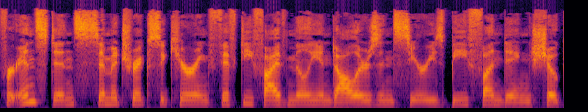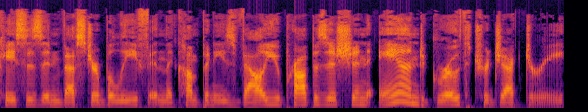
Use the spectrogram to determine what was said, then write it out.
For instance, Simetrik securing $55 million in Series B funding showcases investor belief in the company's value proposition and growth trajectory.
